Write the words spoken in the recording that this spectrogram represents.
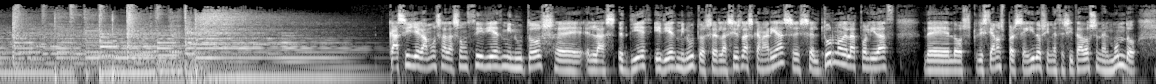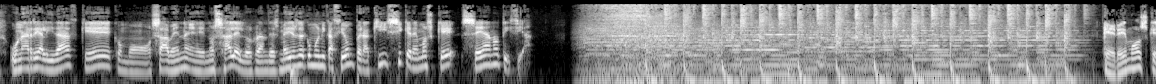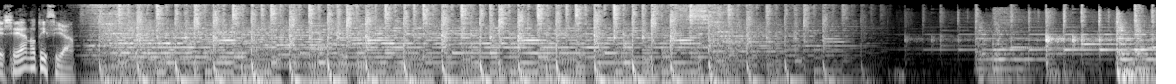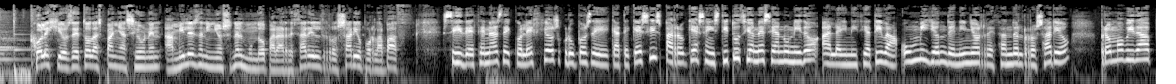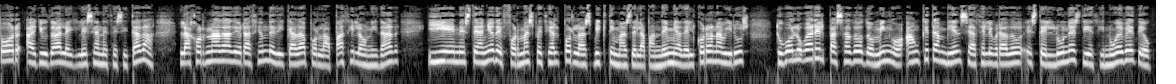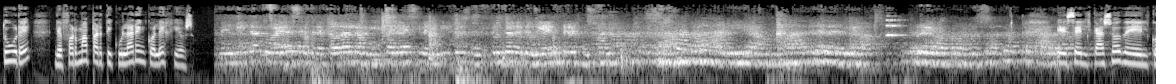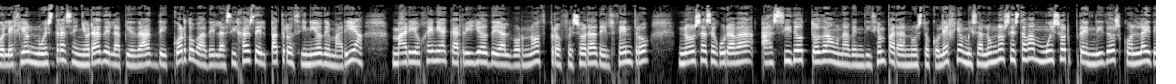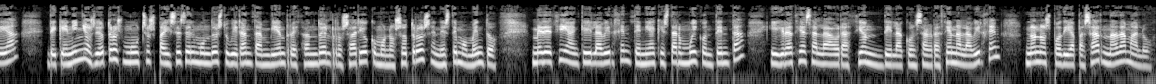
Casi llegamos a las 11 y 10 minutos, eh, las 10 y 10 minutos en las Islas Canarias. Es el turno de la actualidad de los cristianos perseguidos y necesitados en el mundo. Una realidad que, como saben, eh, no sale en los grandes medios de comunicación, pero aquí sí queremos que sea noticia. Queremos que sea noticia. Colegios de toda España se unen a miles de niños en el mundo para rezar el Rosario por la Paz. Sí, decenas de colegios, grupos de catequesis, parroquias e instituciones se han unido a la iniciativa Un millón de niños rezando el rosario, promovida por Ayuda a la Iglesia Necesitada, la jornada de oración dedicada por la paz y la unidad y en este año de forma especial por las víctimas de la pandemia del coronavirus, tuvo lugar el pasado domingo, aunque también se ha celebrado este lunes 19 de octubre de forma particular en colegios. Bendita tú eres entre todas las mujeres y bendito es el caso del Colegio Nuestra Señora de la Piedad de Córdoba, de las hijas del patrocinio de María. María Eugenia Carrillo de Albornoz, profesora del centro, nos aseguraba ha sido toda una bendición para nuestro colegio. Mis alumnos estaban muy sorprendidos con la idea de que niños de otros muchos países del mundo estuvieran también rezando el rosario como nosotros en este momento. Me decían que la Virgen tenía que estar muy contenta y gracias a la oración de la consagración a la Virgen no nos podía pasar nada mal malo.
